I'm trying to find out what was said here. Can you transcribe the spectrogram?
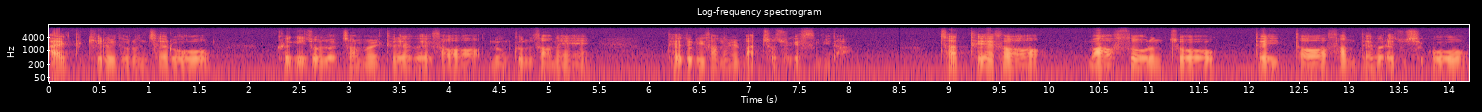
Alt 키를 누른 채로 크기 조절점을 드래그해서 눈금선에 테두리 선을 맞춰 주겠습니다. 차트에서 마우스 오른쪽 데이터 선택을 해주시고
